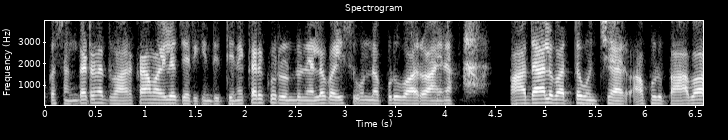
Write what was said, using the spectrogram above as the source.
ఒక సంఘటన ద్వారకామాయిలో జరిగింది. దినకర్కు రెండు నెలల వయసు ఉన్నప్పుడు వారు ఆయన పాదాల వద్ద ఉంచారు. అప్పుడు బాబా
